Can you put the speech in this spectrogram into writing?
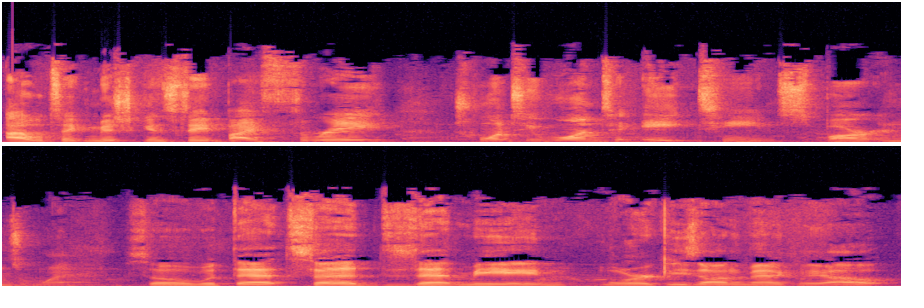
I will take Michigan State by three, 21 to 18. Spartans win. So with that said, does that mean Lewerke's automatically out?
